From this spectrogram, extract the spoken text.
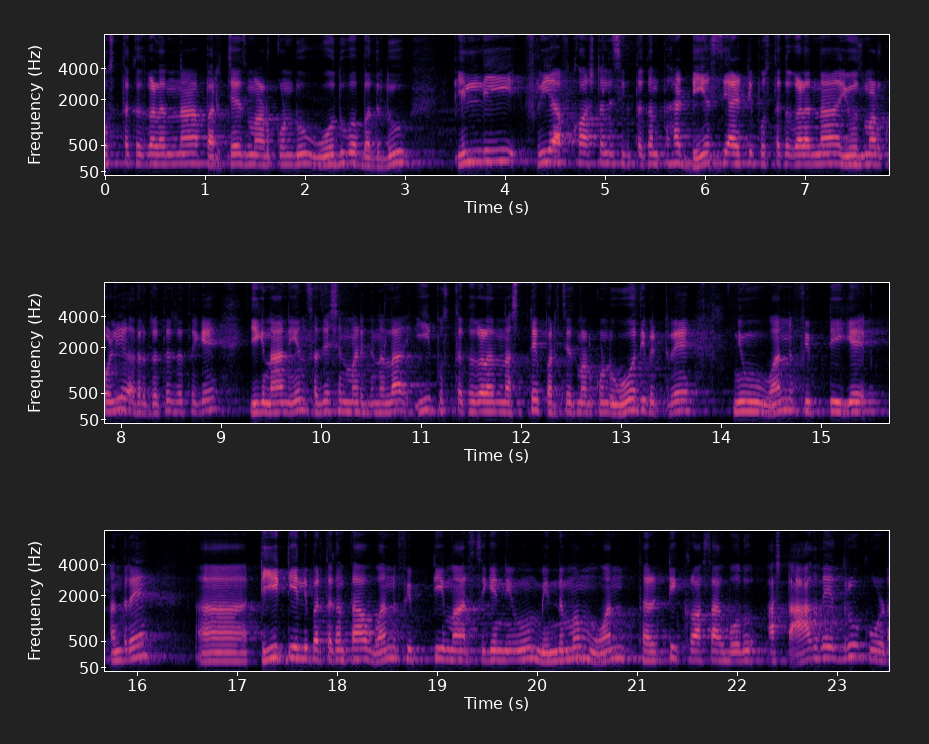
ಪುಸ್ತಕಗಳನ್ನು ಪರ್ಚೇಸ್ ಮಾಡಿಕೊಂಡು ಓದುವ ಬದಲು ಇಲ್ಲಿ ಫ್ರೀ ಆಫ್ ಕಾಸ್ಟಲ್ಲಿ ಸಿಗ್ತಕ್ಕಂತಹ D S C R T ಪುಸ್ತಕಗಳನ್ನು ಯೂಸ್ ಮಾಡ್ಕೊಳ್ಳಿ. ಅದರ ಜೊತೆ ಜೊತೆಗೆ ಈಗ ನಾನು ಏನು ಸಜೆಷನ್ ಮಾಡಿದ್ದೀನಲ್ಲ, ಈ ಪುಸ್ತಕಗಳನ್ನಷ್ಟೇ ಪರ್ಚೇಸ್ ಮಾಡಿಕೊಂಡು ಓದಿಬಿಟ್ರೆ ನೀವು ಒನ್ ಫಿಫ್ಟಿಗೆ ಅಂದರೆ ಟಿ ಇ ಟಿಯಲ್ಲಿ ಬರ್ತಕ್ಕಂಥ ಒನ್ ಫಿಫ್ಟಿ ಮಾರ್ಕ್ಸಿಗೆ ನೀವು ಮಿನಿಮಮ್ ಒನ್ ಥರ್ಟಿ ಕ್ರಾಸ್ ಆಗ್ಬೋದು. ಅಷ್ಟು ಆಗದೇ ಇದ್ದರೂ ಕೂಡ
